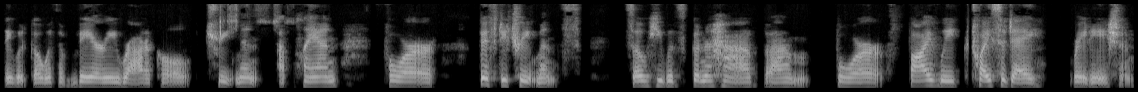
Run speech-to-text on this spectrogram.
they would go with a very radical treatment plan for 50 treatments. So he was going to have um, for five weeks, twice a day radiation.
